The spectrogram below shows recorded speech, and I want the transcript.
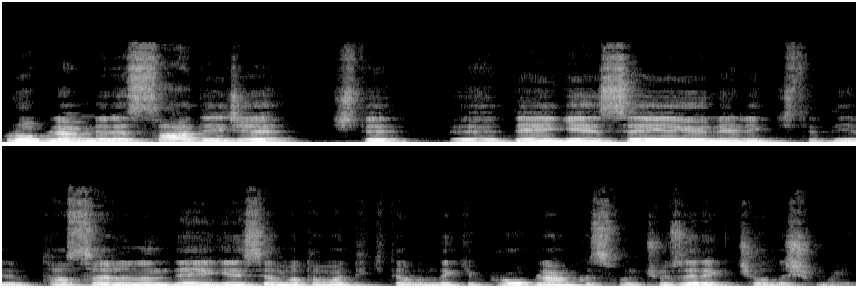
Problemlere sadece işte e, DGS'ye yönelik işte diyelim tasarının DGS matematik kitabındaki problem kısmını çözerek çalışmayın.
